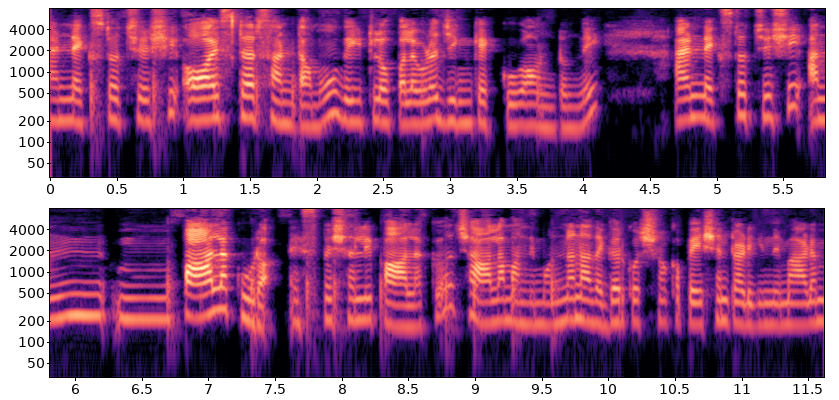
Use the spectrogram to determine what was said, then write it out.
అండ్ నెక్స్ట్ వచ్చేసి ఆయిస్టర్స్ అంటాము. వీటి లోపల కూడా జింక్ ఎక్కువగా ఉంటుంది. అండ్ నెక్స్ట్ వచ్చేసి అన్ పాలకూర ఎస్పెషల్లీ పాలక్. చాలా మంది మొన్న నా దగ్గరకు వచ్చిన ఒక పేషెంట్ అడిగింది మేడం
